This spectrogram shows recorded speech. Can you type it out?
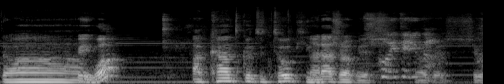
けん Damn. Wait, what? I can't go to Tokyo. No, that's rubbish. Rubbish. She.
